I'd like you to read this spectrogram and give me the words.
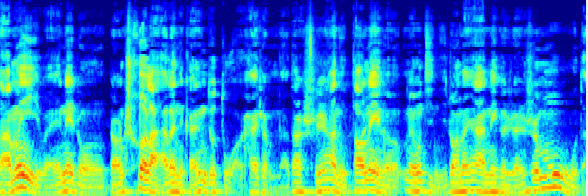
咱们以为那种，比方车来了，你赶紧就躲开什么的，但实际上你到那个那种紧急状态下，那个人是木的。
